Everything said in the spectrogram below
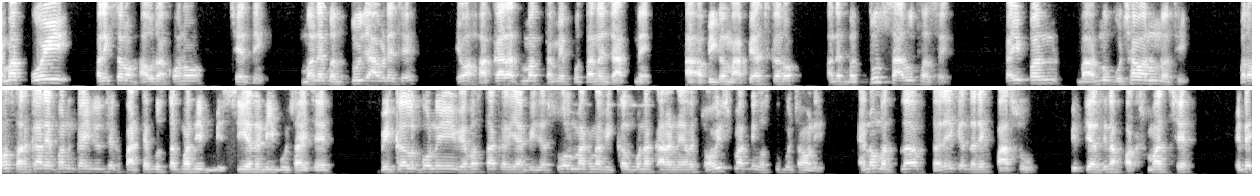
એમાં કોઈ પરીક્ષાનો હાવ રાખવાનો છે જ નહીં. મને બધું જ આવડે છે. એવા હકારાત્મક તમે પોતાના જાતને આ અભિગમ આપ્યા જ કરો અને બધું જ સારું થશે. કંઈ પણ બહારનું પૂછાવાનું નથી. બરાબર? સરકારે પણ કહી દીધું છે કે પાઠ્યપુસ્તકમાંથી સી અને ડી પૂછાય છે. વિકલ્પોની વ્યવસ્થા કરી આપી છે. સોળ માર્કના વિકલ્પોના કારણે હવે ચોવીસ માર્કની વસ્તુ પૂછવાની. એનો મતલબ દરેકે દરેક પાસું વિદ્યાર્થીના પક્ષમાં જ છે. એટલે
